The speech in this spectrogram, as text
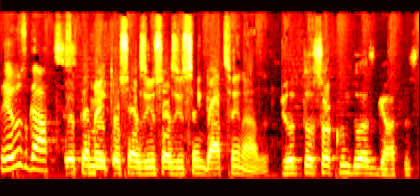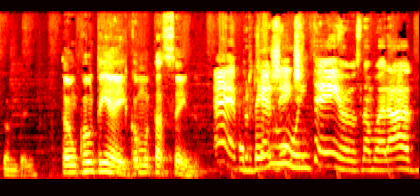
Eu e os gatos. Eu também tô sozinho, sozinho, sem gato, sem nada. Eu tô só com duas gatas também. Então contem aí, como tá sendo? É, porque bem a gente ruim. tem os namorados,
